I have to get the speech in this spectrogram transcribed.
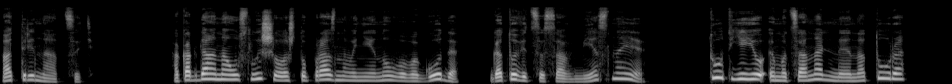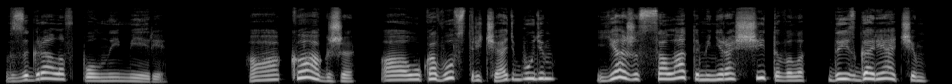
а тринадцать. А когда она услышала, что празднование Нового года готовится совместное, тут ее эмоциональная натура взыграла в полной мере. «А как же? А у кого встречать будем? Я же с салатами не рассчитывала, да и с горячим».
